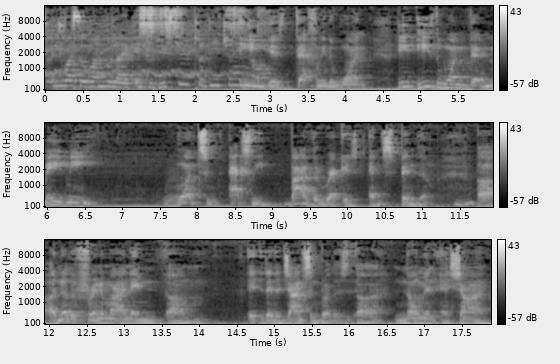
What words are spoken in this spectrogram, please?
So he was the one who like introduced you to DJing. He or? is definitely the one. He he's the one that made me want to actually buy the records and spin them. Mm-hmm. Uh, another friend of mine named um, it, they're the Johnson brothers, uh, Noman and Sean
